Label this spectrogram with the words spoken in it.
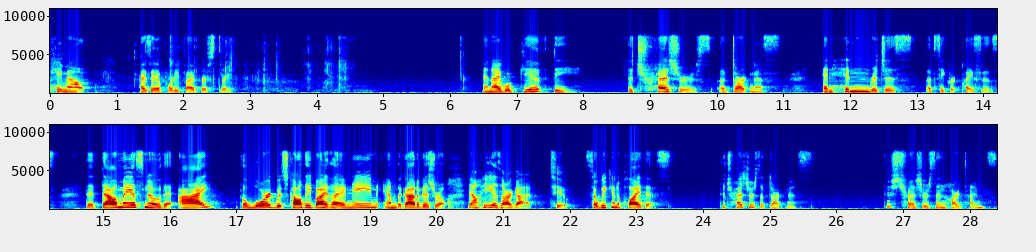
came out Isaiah 45, verse 3. And I will give thee the treasures of darkness and hidden riches of secret places, that thou mayest know that I, the Lord which called thee by thy name, am the God of Israel. Now, He is our God, too. So we can apply this. The treasures of darkness. There's treasures in hard times.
